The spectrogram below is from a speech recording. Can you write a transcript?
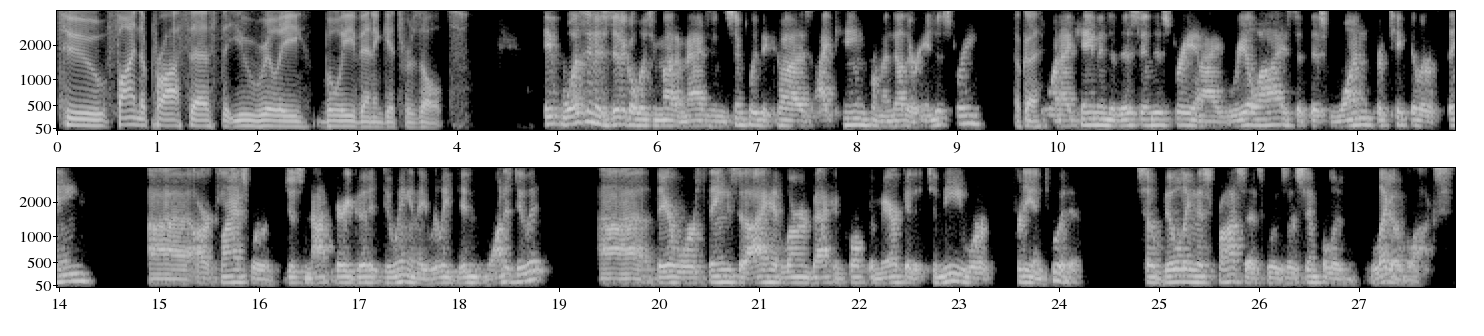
to find the process that you really believe in and gets results? It wasn't as difficult as you might imagine, simply because I came from another industry. Okay. When I came into this industry and I realized that this one particular thing uh, our clients were just not very good at doing and they really didn't want to do it. Uh, there were things that I had learned back in corporate America that to me were pretty intuitive. So building this process was as simple as Lego blocks,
